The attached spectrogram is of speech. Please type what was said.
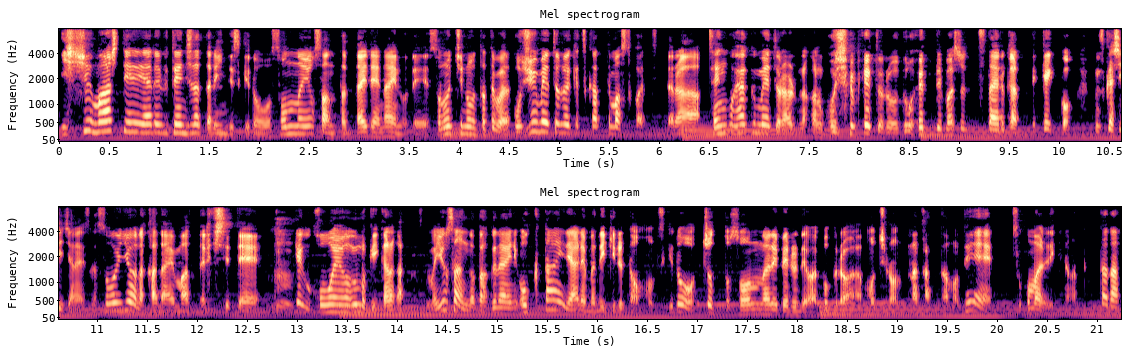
一周回してやれる展示だったらいいんですけど、そんな予算大体ないので、そのうちの、例えば50メートルだけ使ってますとかって言ったら、1500メートルある中の50メートルをどうやって場所で伝えるかって結構難しいじゃないですか。そういうような課題もあったりしてて、うん、結構公演はうまくいかなかったんです。まあ、予算が莫大に億単位であればできると思うんですけど、ちょっとそんなレベルでは僕らはもちろんなかったので、そこまでできなかった。ただ、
